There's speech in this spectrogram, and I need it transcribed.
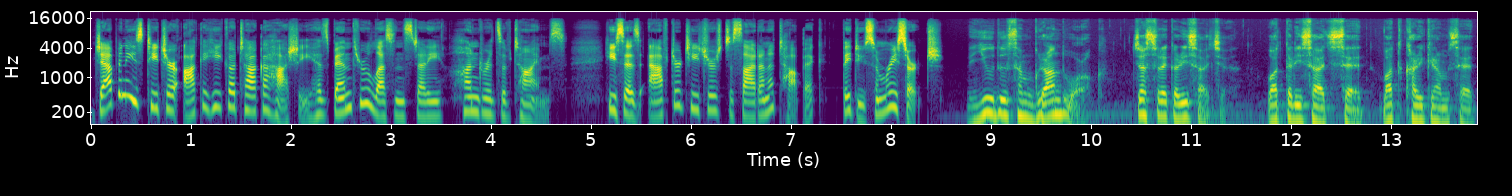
Japanese teacher Akihiko Takahashi has been through lesson study hundreds of times. He says after teachers decide on a topic, they do some research. You do some groundwork, just like a researcher. What the research said, what curriculum said.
